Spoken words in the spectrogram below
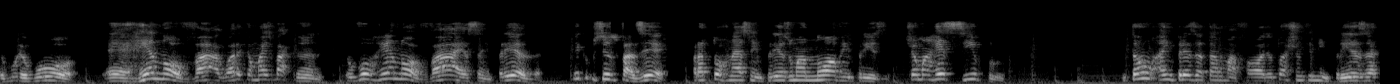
eu vou, eu vou é, renovar, agora que é o mais bacana, eu vou renovar essa empresa. O que, que eu preciso fazer para tornar essa empresa uma nova empresa? Chama reciclo. Então, a empresa está numa fase, eu estou achando que minha empresa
